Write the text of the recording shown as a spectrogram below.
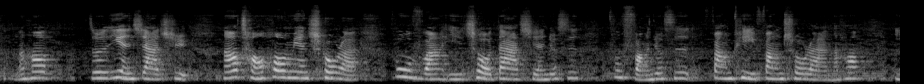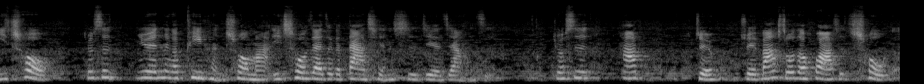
然后就是咽下去，然后从后面出来，不妨遗臭大千，就是。不妨就是放屁放出来，然后一臭，就是因为那个屁很臭嘛，一臭在这个大千世界这样子，就是他嘴嘴巴说的话是臭的，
